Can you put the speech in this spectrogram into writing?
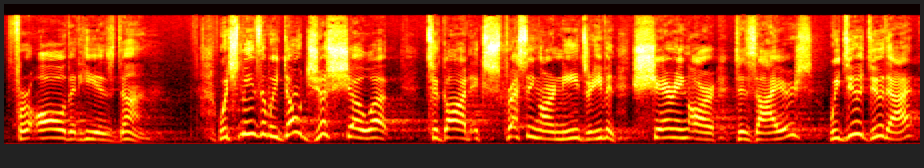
for all that He has done. Which means that we don't just show up to God expressing our needs or even sharing our desires. We do do that,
